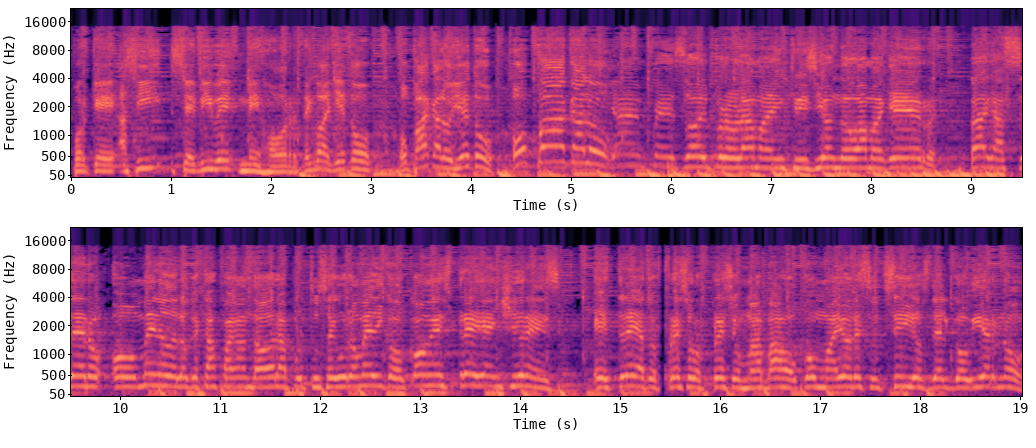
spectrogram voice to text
porque así se vive mejor. Tengo a Yeto. ¡Opácalo, Yeto! ¡Opácalo! Ya empezó el programa de inscripción de Obamacare. Paga cero o menos de lo que estás pagando ahora por tu seguro médico con Estrella Insurance. Estrella te ofrece los precios más bajos con mayores subsidios del gobierno.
